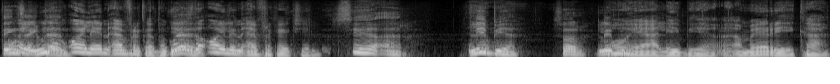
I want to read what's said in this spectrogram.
things oil. like we that. have oil in Africa though. Where's Yeah. the oil in Africa actually? CR. Libya. Sorry, Libya. Oh yeah, Libya, America.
